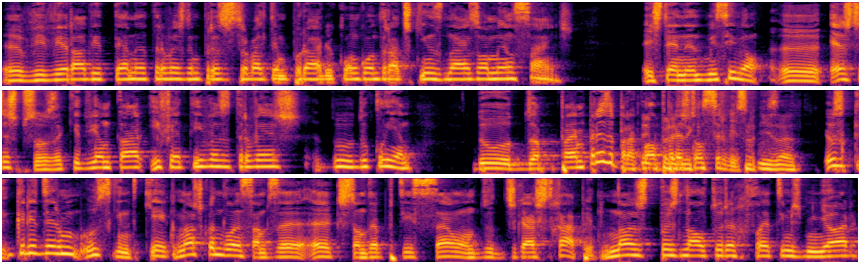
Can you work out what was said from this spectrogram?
eh, viver ad eterna através de empresas de trabalho temporário com contratos quinzenais ou mensais. Isto é inadmissível. Uh, estas pessoas aqui deviam estar efetivas através do, do cliente. do, da, para a empresa para a qual prestam que- serviço. Exato. Eu queria dizer o seguinte, que é que nós quando lançámos a, a questão da petição do desgaste rápido, nós depois na altura refletimos melhor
